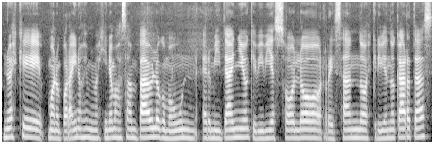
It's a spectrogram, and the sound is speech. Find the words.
No es que, bueno, por ahí nos imaginamos a San Pablo como un ermitaño que vivía solo, rezando, escribiendo cartas,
